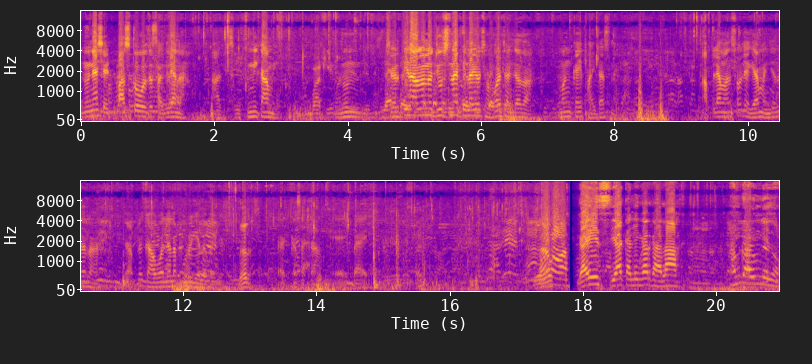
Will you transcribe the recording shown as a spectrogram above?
नुन्या शेट पाचतो बोलतो सगळ्यांना. आज हुकमी काम आहे. म्हणून शर्तीन आलो ना ज्यूस नाही पिला छपा छंजाचा मग काही फायदाच नाही. आपल्या माणसाला घ्या म्हणजे झाला. ते आपल्या गाववाल्याला पुढे गेलं पाहिजे. काय कसा काम बाय. गाईस या कलिंगर घाला. आम काढून दे जाऊ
